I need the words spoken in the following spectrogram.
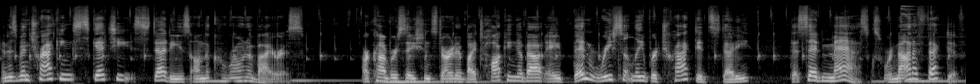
and has been tracking sketchy studies on the coronavirus. Our conversation started by talking about a then recently retracted study that said masks were not effective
